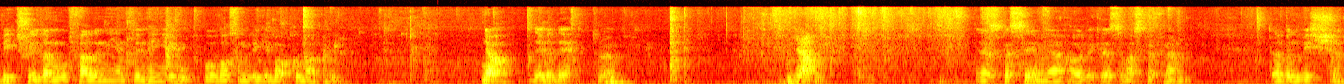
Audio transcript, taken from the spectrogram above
vitt skilda mordfallen egentligen hänger ihop och vad som ligger bakom allting. Ja, det är väl det, tror jag. Ja. Jag ska se om jag har lyckats vaska fram Double Vision.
